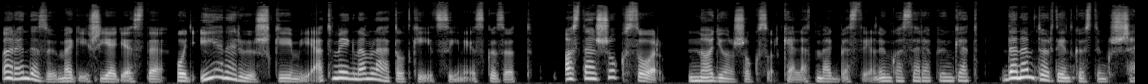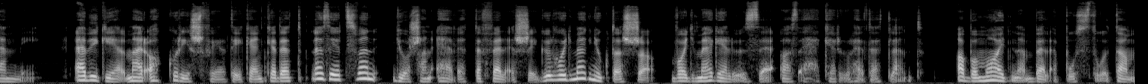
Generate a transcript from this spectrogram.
A rendező meg is jegyezte, hogy ilyen erős kémiát még nem látott két színész között. Aztán sokszor, nagyon sokszor kellett megbeszélnünk a szerepünket, de nem történt köztünk semmi. Abigail már akkor is féltékenykedett, ezért Sven gyorsan elvette feleségül, hogy megnyugtassa, vagy megelőzze az elkerülhetetlent. Abba majdnem belepusztultam,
